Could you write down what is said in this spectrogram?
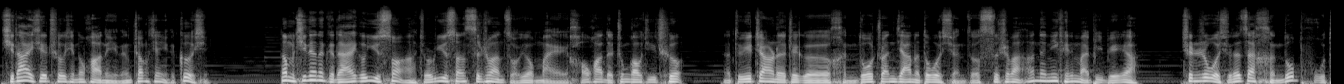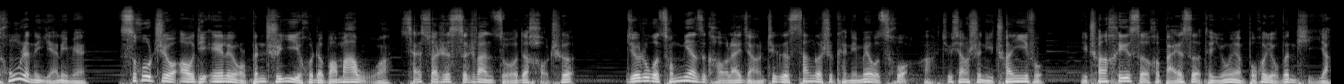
其他一些车型的话呢，也能彰显你的个性。那么今天呢，给大家一个预算啊，就是预算四十万左右买豪华的中高级车。那对于这样的这个很多专家呢，都会选择四十万啊，那你肯定买 BBA 啊。甚至我觉得在很多普通人的眼里面，似乎只有奥迪 A 六、奔驰 E 或者宝马五啊，才算是四十万左右的好车。我觉得如果从面子考虑来讲，这个三个是肯定没有错啊，就像是你穿衣服。你穿黑色和白色，它永远不会有问题一样。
